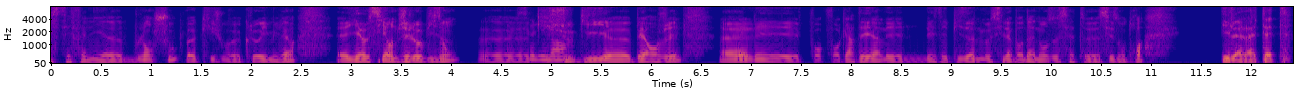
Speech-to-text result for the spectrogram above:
Stéphanie Blanchou qui joue Chloé Muller. Il y a aussi Angelo Bison euh, qui joue. Guy euh, Béranger. Euh, Oui. les, faut regarder hein, les, les épisodes, mais aussi la bande-annonce de cette saison 3. Il a la tête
